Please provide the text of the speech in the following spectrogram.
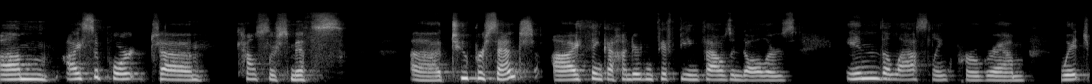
Um, I support um, Councillor Smith's uh, 2%. I think $115,000 in the Last Link program, which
